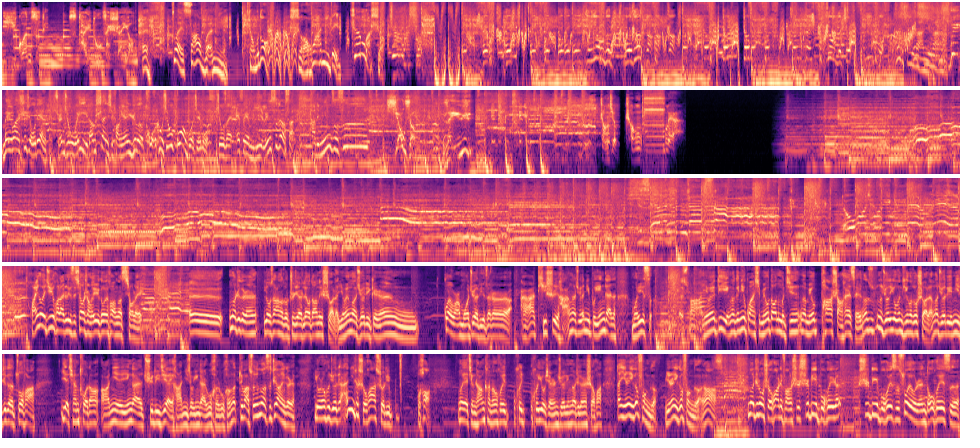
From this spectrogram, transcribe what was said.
一冠子的是态度在闪耀。哎，拽啥文呢？听不懂，说话你得这么说。哎哎哎哎哎哎哎！今有个我的嘎嘎，张张张张张有个叫衣服，可西安西安。每晚十九点，全球唯一档陕西方言娱乐脱口秀广播节目，就在 FM 一零四点三，它的名字是《笑声雷雨》，正经成脸。欢迎各位继续回来，这里是笑声雷雨，各位好，我是小雷。呃，我这个人有啥我就直截了当的说了，因为我觉得给人拐弯抹角的在这儿啊提示一下，我觉得你不应该的没意思啊。因为第一，我跟你关系没有到那么近，我没有怕伤害谁，我我觉得有问题我就说了，我觉得你这个做法也欠妥当啊，你也应该去理解一下，你就应该如何如何，我对吧？所以我是这样一个人。有人会觉得，哎，你这说话说的不好。我也经常可能会会会有些人觉得我这个人说话，但一人一个风格，一人一个风格啊。我这种说话的方式势必不会让，势必不会是所有人都会是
